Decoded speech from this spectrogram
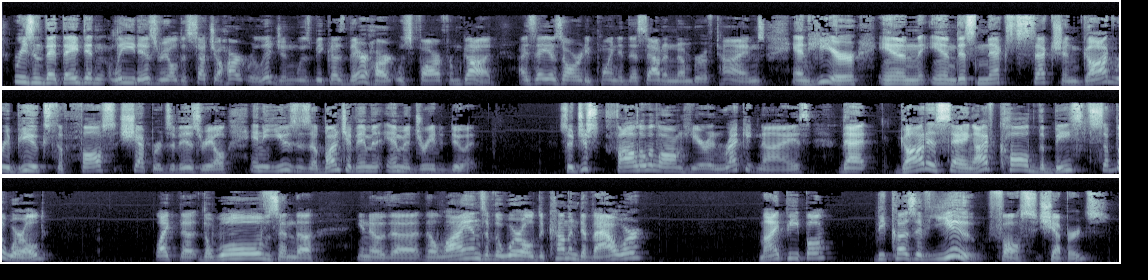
The reason that they didn't lead Israel to such a heart religion was because their heart was far from God. Isaiah's already pointed this out a number of times. And here in, in this next section, God rebukes the false shepherds of Israel and he uses a bunch of Im- imagery to do it. So just follow along here and recognize that God is saying, I've called the beasts of the world, like the, the wolves and the, you know, the, the lions of the world to come and devour my people because of you, false shepherds.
